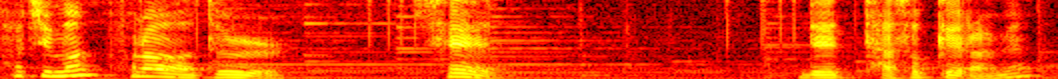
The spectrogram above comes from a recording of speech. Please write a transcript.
하지만 하나, 둘, 셋, 넷, 다섯 개라면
